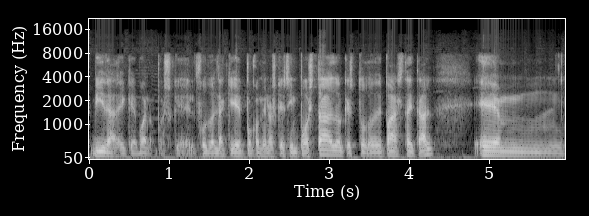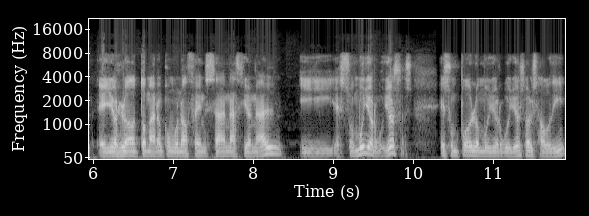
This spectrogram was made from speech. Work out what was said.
vida, de que bueno, pues que el fútbol de aquí es poco menos que es impostado, que es todo de pasta y tal. Eh, ellos lo tomaron como una ofensa nacional y son muy orgullosos. Es un pueblo muy orgulloso el saudí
